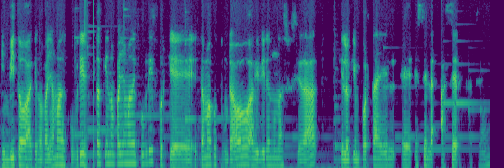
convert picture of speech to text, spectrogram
invito a que nos vayamos a descubrir, invito a que nos vayamos a descubrir porque estamos acostumbrados a vivir en una sociedad que lo que importa es el, eh, es el hacer, ¿cachai?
